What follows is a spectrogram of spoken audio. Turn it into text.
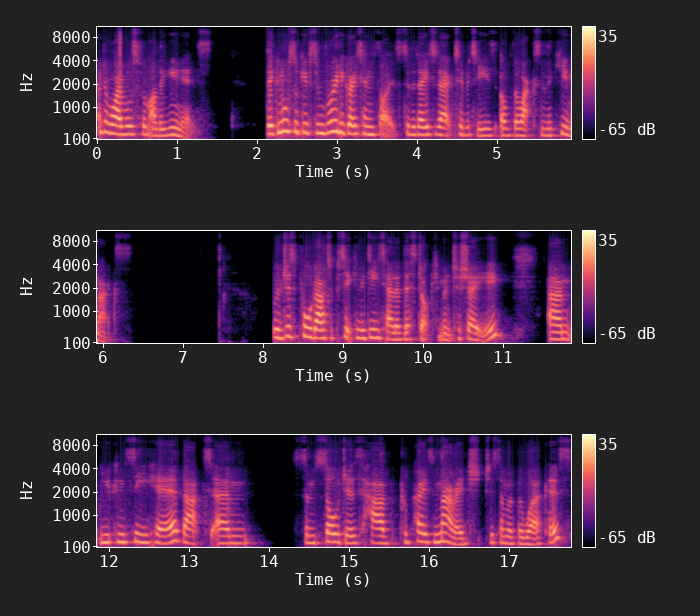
and arrivals from other units. They can also give some really great insights to the day-to-day -day activities of the WACs and the QMACs. We've just pulled out a particular detail of this document to show you. Um, you can see here that um, some soldiers have proposed marriage to some of the workers.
